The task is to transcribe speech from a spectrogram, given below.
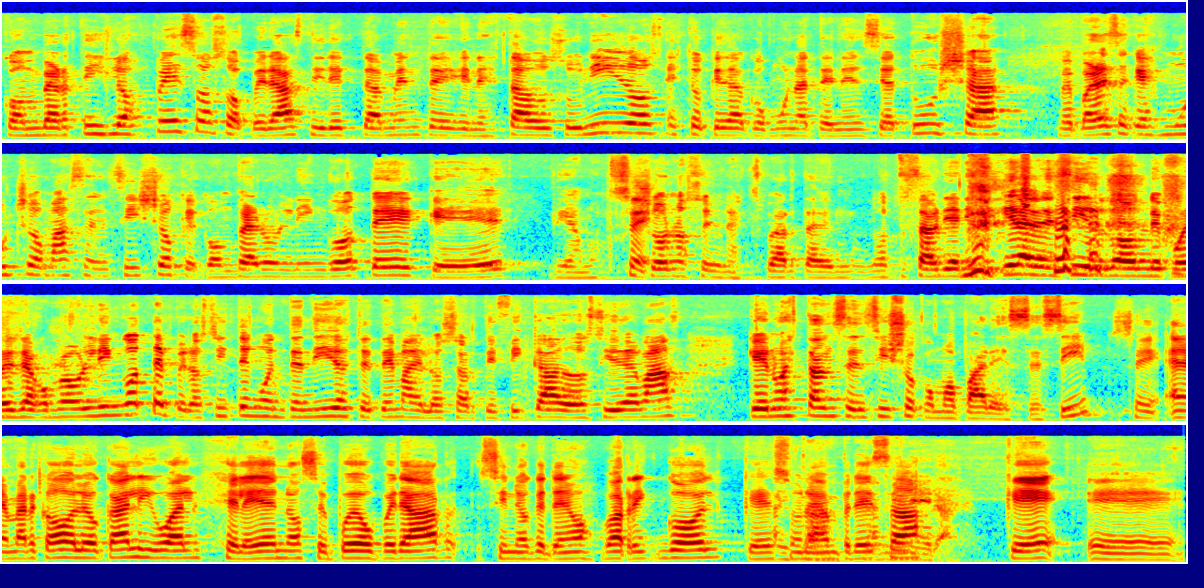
convertís los pesos, operás directamente en Estados Unidos, esto queda como una tenencia tuya. Me parece que es mucho más sencillo que comprar un lingote que, digamos, yo no soy una experta, no te sabría ni siquiera decir dónde podés ir a comprar un lingote, pero sí tengo entendido este tema de los certificados y demás, que no es tan sencillo como parece, ¿sí? Sí, en el mercado local igual GLD no se puede operar, sino que tenemos Barrick Gold, que es una empresa que eh,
